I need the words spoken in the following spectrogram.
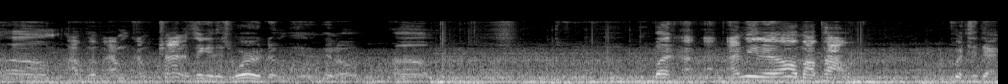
um, I'm, I'm, I'm, trying to think of this word, you know, um, but I, I needed all my power put to that.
